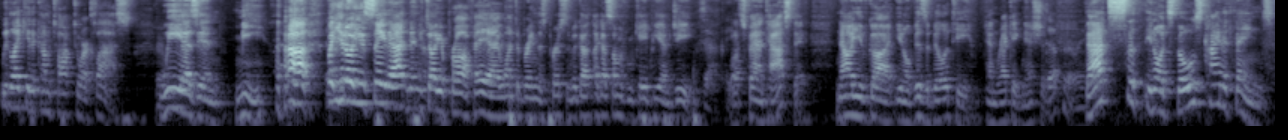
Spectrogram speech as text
We'd like you to come talk to our class. We, as in me, but you know, you say that, and then you tell your prof, "Hey, I want to bring this person. We got, I got someone from KPMG." Exactly. Well, it's fantastic. Now you've got you know visibility and recognition. Definitely. That's the you know it's those kind of things.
